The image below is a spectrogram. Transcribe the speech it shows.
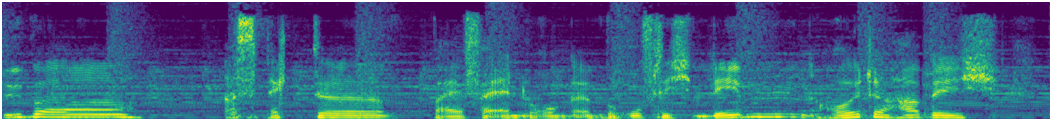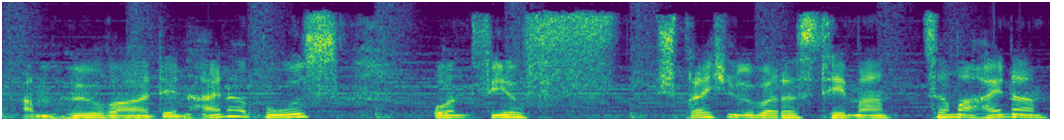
über Aspekte bei Veränderungen im beruflichen Leben. Heute habe ich am Hörer den Heiner Boos und wir sprechen über das Thema. Sag mal, Heiner,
